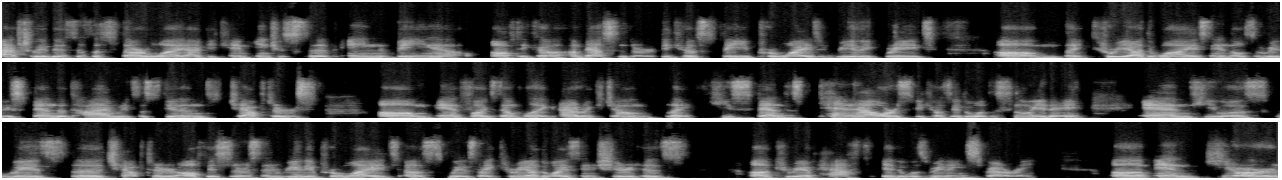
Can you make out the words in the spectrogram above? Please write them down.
actually this is the start why I became interested in being an Optica ambassador because they provide really great um, like career advice and also really spend the time with the student chapters. Um, and for example, like Eric Zhang, like he spent 10 hours because it was a snowy day and he was with the chapter officers and really provide us with like career advice and share his uh, career path. It was really inspiring. Um, and here are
